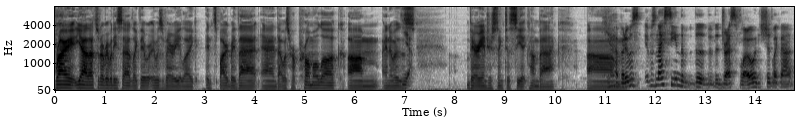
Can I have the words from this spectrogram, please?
Right. Yeah, that's what everybody said. Like they were. It was very like inspired by that, and that was her promo look. Um, and it was Yeah. very interesting to see it come back. Um, yeah, but it was it was nice seeing the, the the dress flow and shit like that.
